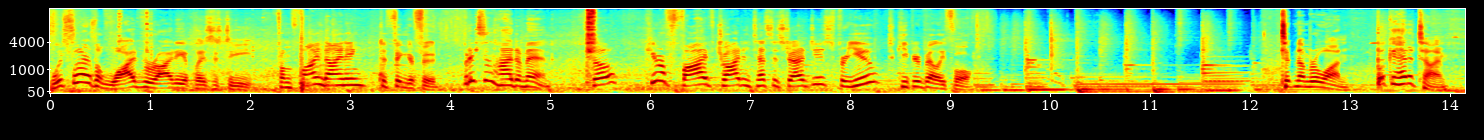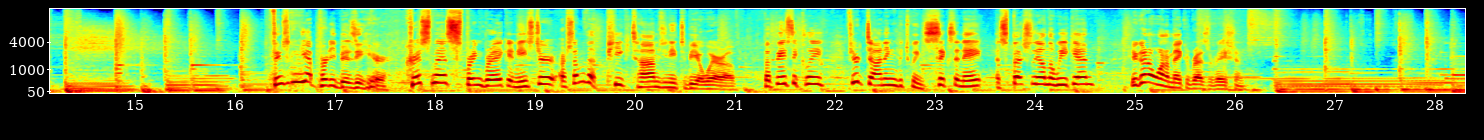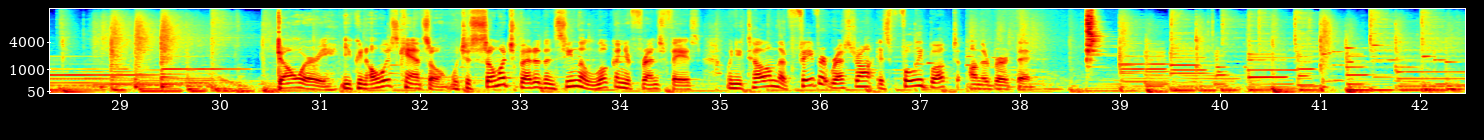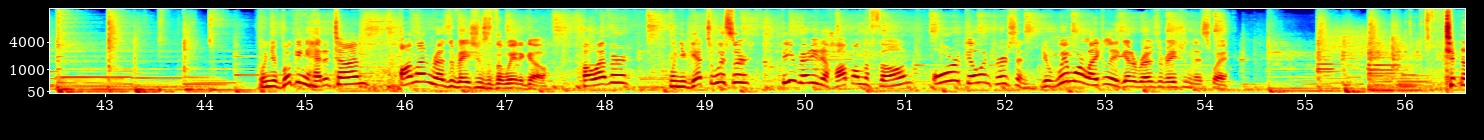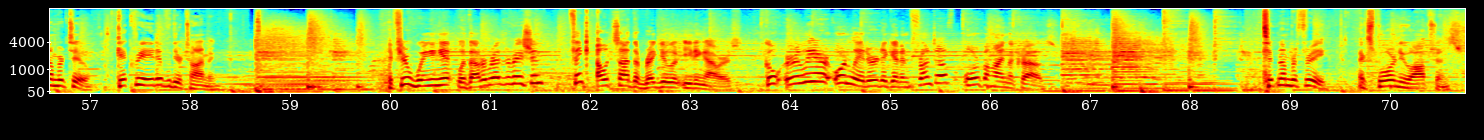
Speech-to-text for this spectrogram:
Whistler has a wide variety of places to eat, from fine dining to finger food, but it's in high demand. So, here are five tried and tested strategies for you to keep your belly full. Tip number one, book ahead of time. Things can get pretty busy here. Christmas, spring break, and Easter are some of the peak times you need to be aware of. But basically, if you're dining between 6 and 8, especially on the weekend, you're going to want to make a reservation. Don't worry, you can always cancel, which is so much better than seeing the look on your friend's face when you tell them their favorite restaurant is fully booked on their birthday. When you're booking ahead of time, online reservations are the way to go. However, when you get to Whistler, be ready to hop on the phone or go in person. You're way more likely to get a reservation this way. Tip number two, get creative with your timing. If you're winging it without a reservation, think outside the regular eating hours. Go earlier or later to get in front of or behind the crowds. Tip number three, explore new options.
